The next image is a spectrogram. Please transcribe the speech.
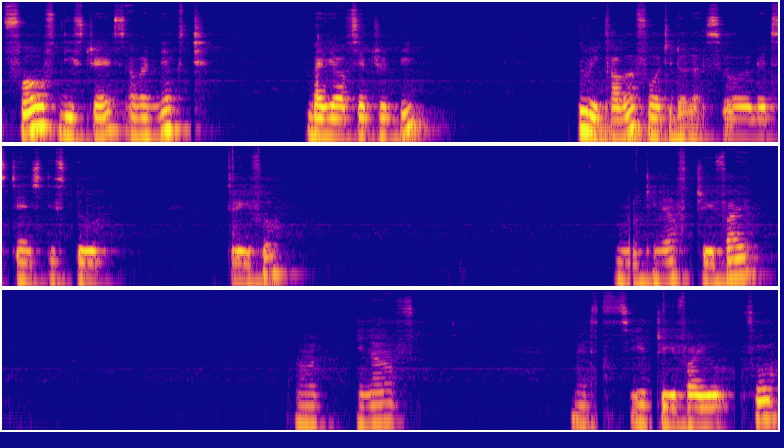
four of these trades our next barrier offset should be to recover $40 so let's change this to 3 4 not enough 3 5 not enough. Let's see 3 5 4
